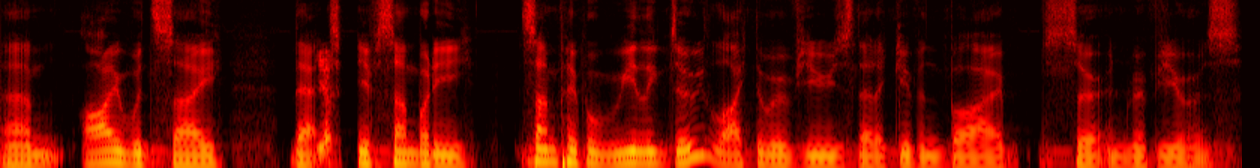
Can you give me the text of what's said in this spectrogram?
Um, I would say that yep. if somebody, some people really do like the reviews that are given by certain reviewers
